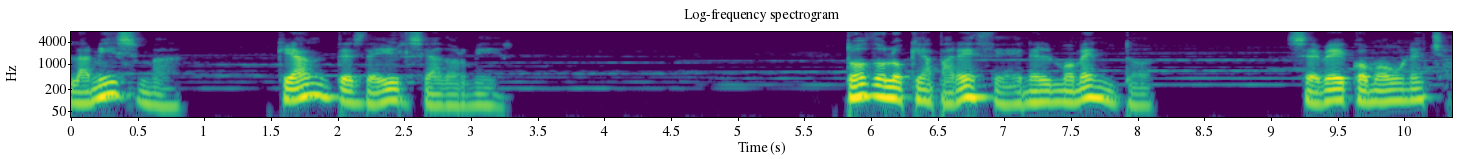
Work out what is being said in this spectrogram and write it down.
la misma que antes de irse a dormir. Todo lo que aparece en el momento se ve como un hecho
